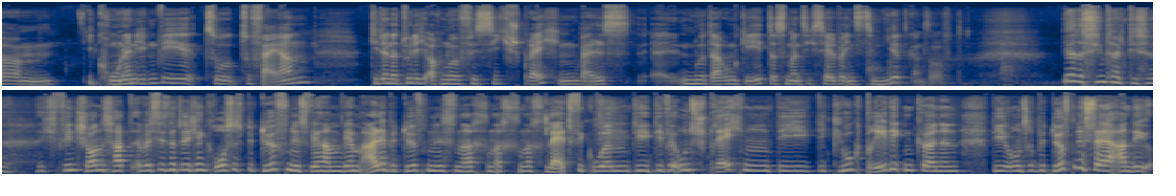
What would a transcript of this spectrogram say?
ähm, Ikonen irgendwie zu, zu feiern, die dann natürlich auch nur für sich sprechen, weil es äh, nur darum geht, dass man sich selber inszeniert ganz oft. Ja, das sind halt diese, ich finde schon, es hat, aber es ist natürlich ein großes Bedürfnis. Wir haben, wir haben alle Bedürfnis nach, nach, nach Leitfiguren, die, die für uns sprechen, die, die klug predigen können, die unsere Bedürfnisse an die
